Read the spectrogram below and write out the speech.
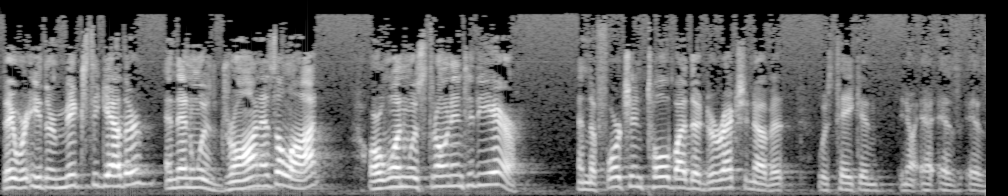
They were either mixed together and then was drawn as a lot, or one was thrown into the air. And the fortune told by the direction of it was taken, you know, as, as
